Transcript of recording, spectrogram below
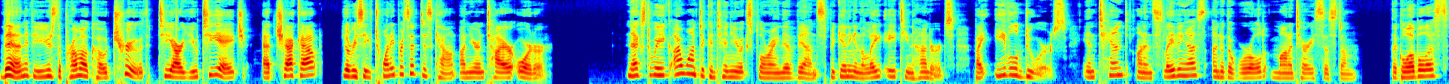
Then, if you use the promo code TRUTH, T R U T H, at checkout, you'll receive 20% discount on your entire order. Next week, I want to continue exploring the events beginning in the late 1800s by evildoers intent on enslaving us under the world monetary system. The globalists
